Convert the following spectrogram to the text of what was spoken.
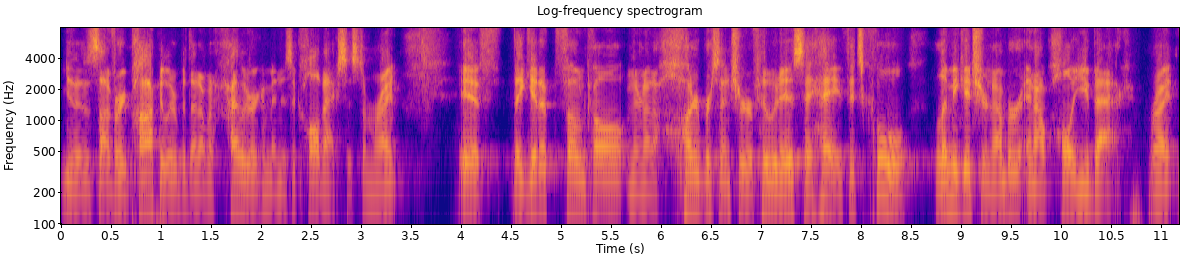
you know, it's not very popular, but that I would highly recommend is a callback system, right? If they get a phone call and they're not 100% sure of who it is, say, hey, if it's cool, let me get your number and I'll call you back, right?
